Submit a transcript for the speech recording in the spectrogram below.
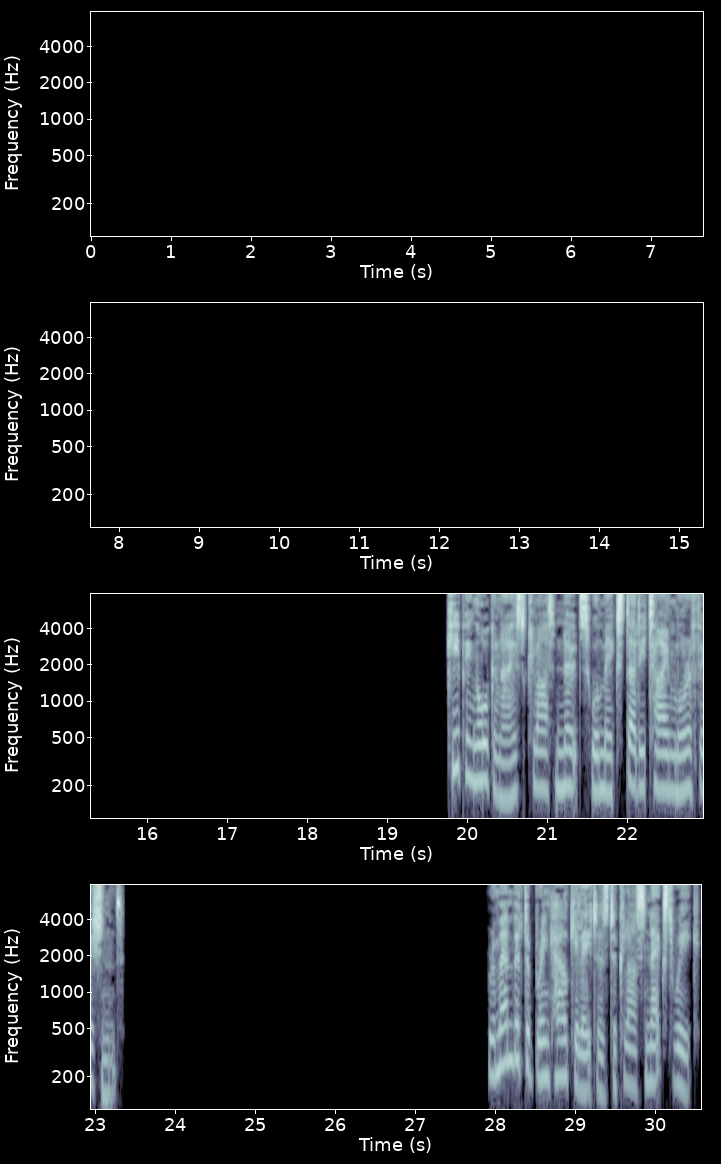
Keeping organized class notes will make study time more efficient. Remember to bring calculators to class next week.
